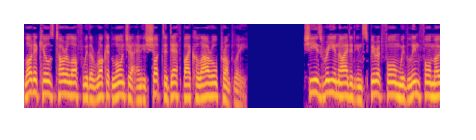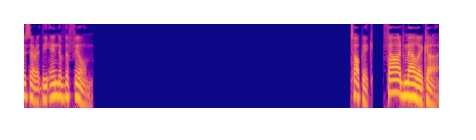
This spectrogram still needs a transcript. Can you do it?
Lotta kills Toroloff with a rocket launcher and is shot to death by Kalarul promptly. She is reunited in spirit form with Lin Formosa at the end of the film. Fard Malika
